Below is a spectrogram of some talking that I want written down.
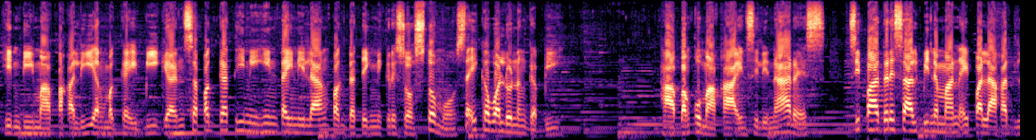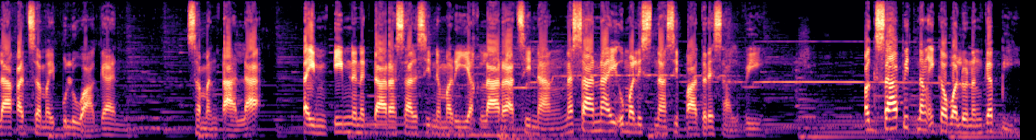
Hindi mapakali ang magkaibigan sapagkat hinihintay nila ang pagdating ni Crisostomo sa ikawalo ng gabi. Habang kumakain si Linares, si Padre Salvi naman ay palakad-lakad sa may buluwagan. Samantala, taimtim na nagdarasal si na Maria Clara at Sinang na sana ay umalis na si Padre Salvi. Pagsapit ng ikawalo ng gabi,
